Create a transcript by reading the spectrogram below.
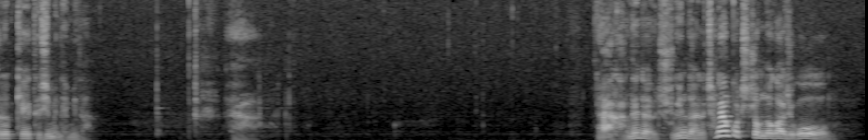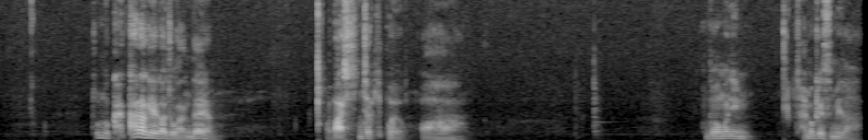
그렇게 드시면 됩니다. 야, 야 강된장 이거 죽인다. 이거 청양고추 좀 넣어가지고 좀 더 칼칼하게 해가지고 하는데 맛이 진짜 깊어요. 와, 우리 어머님 잘 먹겠습니다.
